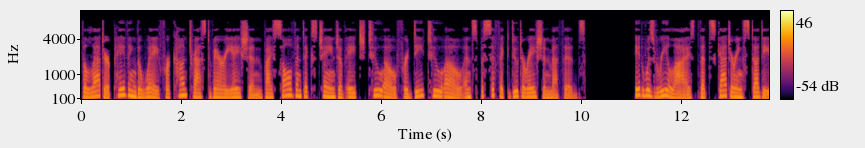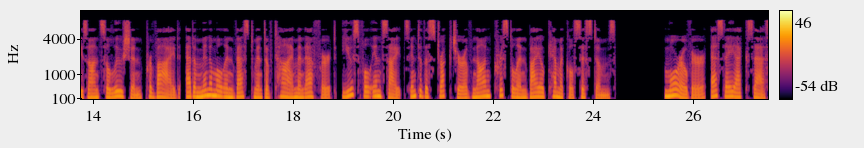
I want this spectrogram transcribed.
the latter paving the way for contrast variation by solvent exchange of H2O for D2O and specific deuteration methods. It was realized that scattering studies on solution provide, at a minimal investment of time and effort, useful insights into the structure of non-crystalline biochemical systems. Moreover, SAXS,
